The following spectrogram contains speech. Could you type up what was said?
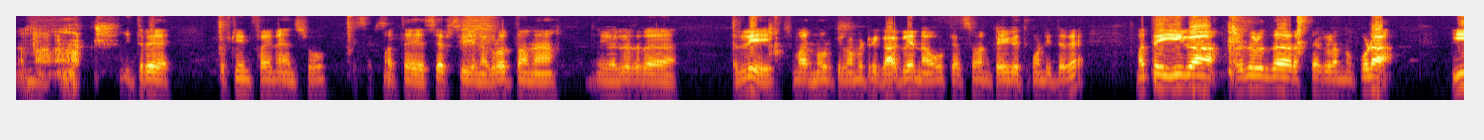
ನಮ್ಮ ಇತರೆ ಫಿಫ್ಟೀನ್ ಫೈನಾನ್ಸು ಮತ್ತು ಎಸ್ ಎಫ್ ಸಿ ನಗರೋತ್ಥಾನ, ಇವೆಲ್ಲದರ ಅಲ್ಲಿ ಸುಮಾರು ನೂರು ಕಿಲೋಮೀಟರ್ ಈಗಾಗಲೇ ನಾವು ಕೆಲಸವನ್ನು ಕೈಗೆತ್ತಿಕೊಂಡಿದ್ದೇವೆ. ಮತ್ತು ಈಗ ಉಳಿದುಳಿದ ರಸ್ತೆಗಳನ್ನು ಕೂಡ ಈ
